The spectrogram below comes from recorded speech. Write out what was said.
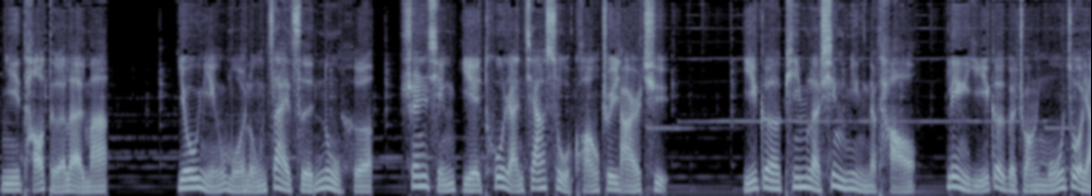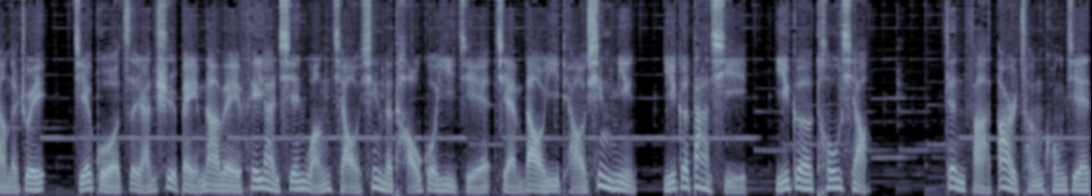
你逃得了吗？幽冥魔龙再次怒喝，身形也突然加速狂追而去。一个拼了性命的逃，另一个个装模作样的追。结果自然是被那位黑暗仙王侥幸的逃过一劫，捡到一条性命。一个大喜，一个偷笑。阵法二层空间，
